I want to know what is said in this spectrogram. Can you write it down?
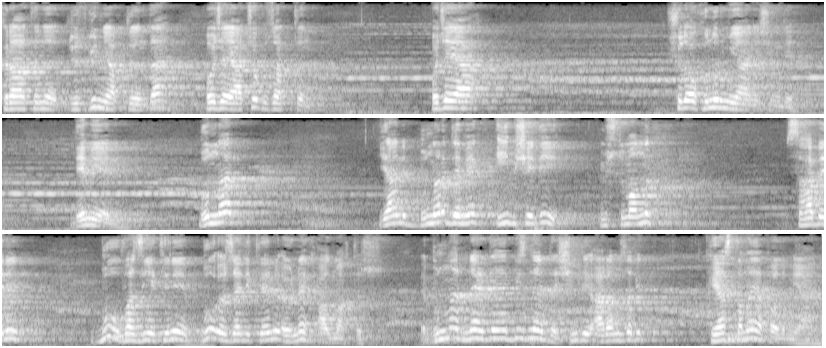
kıraatını düzgün yaptığında hocaya çok uzattın. Hocaya şu da okunur mu yani şimdi? Demeyelim. Bunlar yani bunları demek iyi bir şey değil. Müslümanlık sahabenin bu vaziyetini, bu özelliklerini örnek almaktır. E bunlar nerede, biz nerede? Şimdi aramızda bir kıyaslama yapalım yani.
